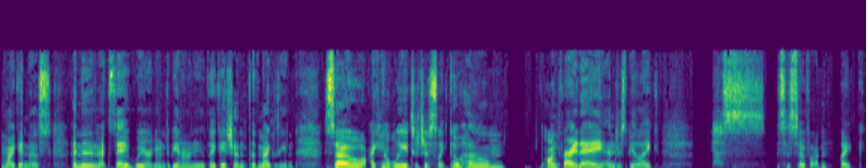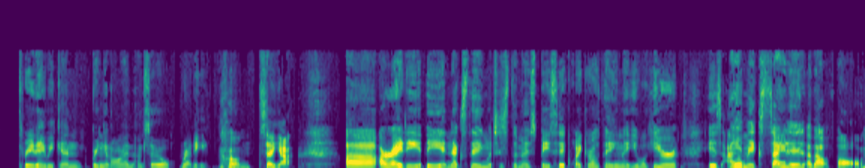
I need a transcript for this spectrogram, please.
my goodness. And then the next day, we are going to be on our new vacation for the magazine. So I can't wait to just like go home on Friday and just be like, yes, this is so fun. Like, three day weekend, bring it on. I'm so ready. Um, so yeah. Uh, alrighty, the next thing, which is the most basic white girl thing that you will hear, is I am excited about fall.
